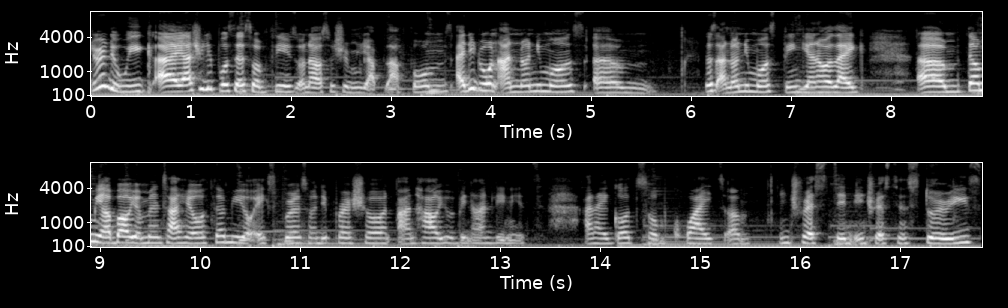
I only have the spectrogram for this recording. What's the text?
during the week, I actually posted some things on our social media platforms. I did one anonymous um, those anonymous thing, and I was like, um, tell me about your mental health. Tell me your experience on depression and how you've been handling it. And I got some quite um interesting, interesting stories.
